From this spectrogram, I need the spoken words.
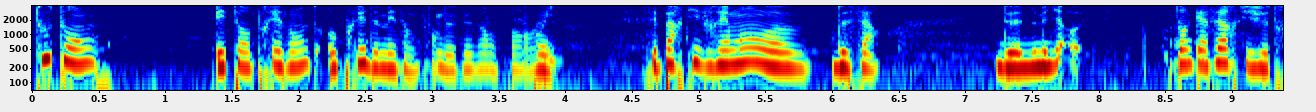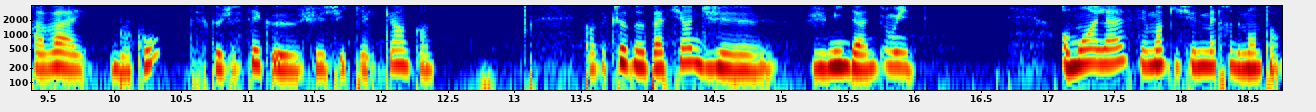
tout en étant présente auprès de mes enfants. De tes enfants. ouais. Oui. C'est parti vraiment euh, de ça. De, de me dire, oh, tant qu'à faire, si je travaille beaucoup, parce que je sais que je suis quelqu'un, quand, quand quelque chose me passionne, je, je m'y donne. Oui. Au moins là, c'est moi qui suis le maître de mon temps.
